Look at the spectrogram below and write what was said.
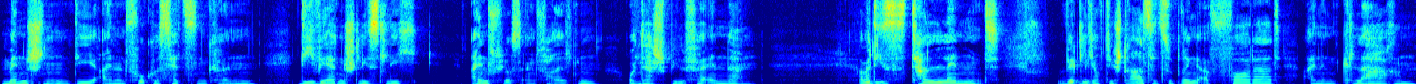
Menschen, die einen Fokus setzen können, die werden schließlich Einfluss entfalten und das Spiel verändern. Aber dieses Talent, wirklich auf die Straße zu bringen, erfordert einen klaren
